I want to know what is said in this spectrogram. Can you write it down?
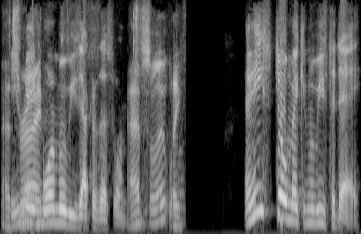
That's he right. made more movies after this one, Absolutely. and he's still making movies today.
